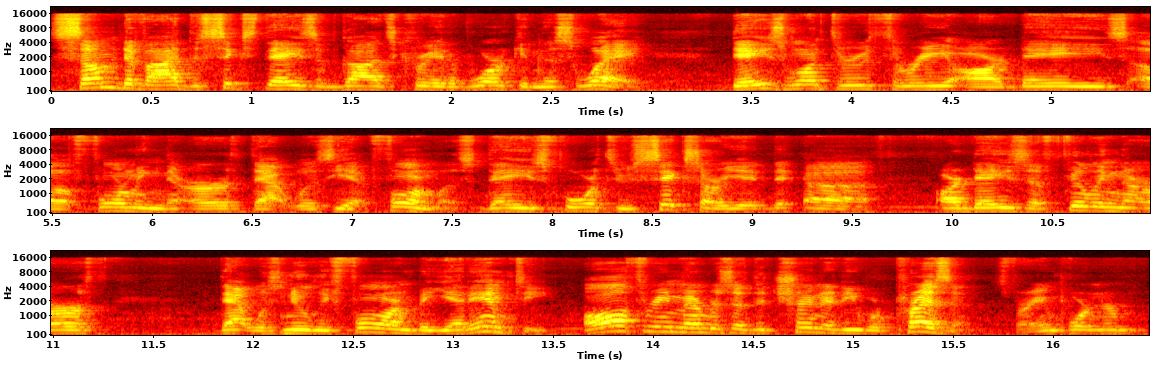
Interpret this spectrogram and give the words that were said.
Some divide the six days of God's creative work in this way. Days one through three are days of forming the earth that was yet formless. Days four through six are yet uh, are days of filling the earth that was newly formed but yet empty. All three members of the Trinity were present. It's very important to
